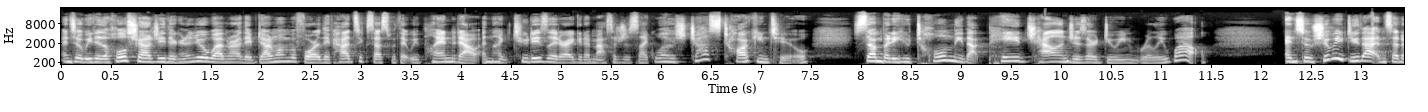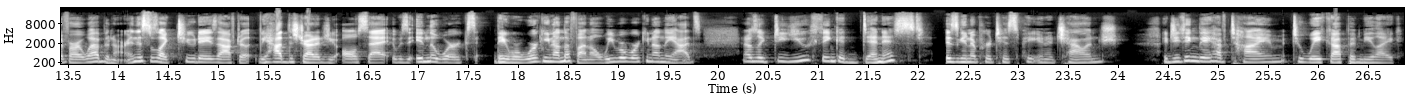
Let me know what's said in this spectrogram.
And so we did the whole strategy. They're going to do a webinar. They've done one before. They've had success with it. We planned it out. And like two days later, I get a message that's like, well, I was just talking to somebody who told me that paid challenges are doing really well. And so should we do that instead of our webinar? And this was like two days after we had the strategy all set. It was in the works. They were working on the funnel. We were working on the ads. And I was like, do you think a dentist is going to participate in a challenge? Like, do you think they have time to wake up and be like,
